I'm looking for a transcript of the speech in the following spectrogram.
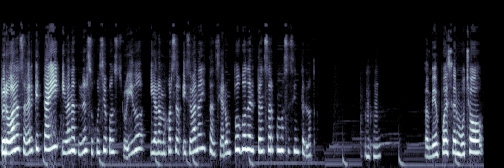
Pero van a saber que está ahí y van a tener su juicio construido y a lo mejor se, y se van a distanciar un poco del pensar cómo se siente el otro. También puede ser mucho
